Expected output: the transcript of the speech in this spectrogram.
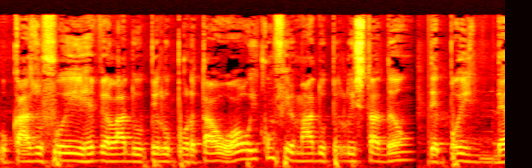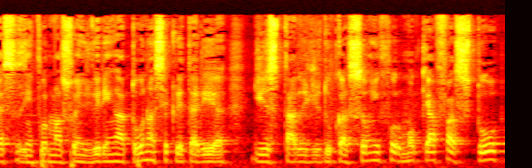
O caso foi revelado pelo portal UOL e confirmado pelo Estadão. Depois dessas informações virem à tona, a Secretaria de Estado de Educação informou que afastou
